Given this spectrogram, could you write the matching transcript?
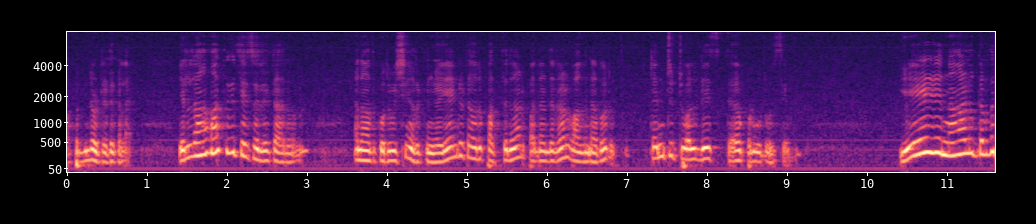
அப்போ அவுட் எடுக்கலை. எல்லாத்துக்கிட்டையும் சொல்லிட்டார் அவர். ஆனால் அதுக்கு ஒரு விஷயம் இருக்குங்க. என்கிட்ட ஒரு பத்து நாள் பன்னெண்டு நாள் வாங்கினார். ஒரு டென் டு டுவெல் டேஸ் தேவைப்படும் ஒரு விஷயம் ஏழு நாளுங்கிறது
